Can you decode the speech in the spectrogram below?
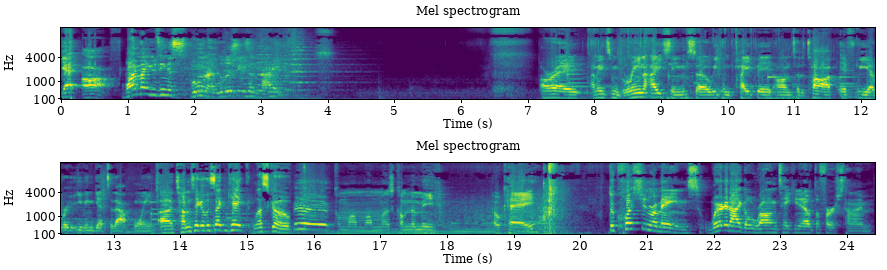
Get off. Why am I using a spoon? I literally use a knife. All right, I made some green icing so we can pipe it onto the top if we ever even get to that point. Uh, time to take out the second cake. Let's go. Come on, mamas, come to me. Okay. The question remains, where did I go wrong taking it out the first time?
